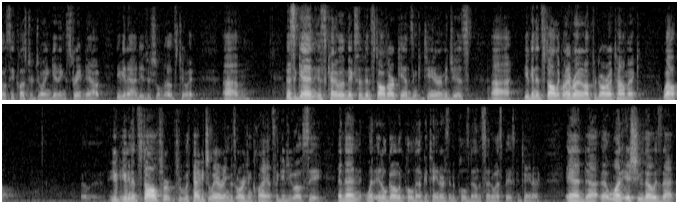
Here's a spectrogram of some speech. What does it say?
OC cluster join getting straightened out, you can add additional nodes to it. Um, this again is kind of a mix of installed RPMs and container images. Uh, you can install, like when I run it on Fedora Atomic, well, you, you can install for, for, with package layering this origin clients that gives you OC and then when it'll go and pull down containers, and it pulls down the CentOS-based container. And uh, one issue, though, is that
